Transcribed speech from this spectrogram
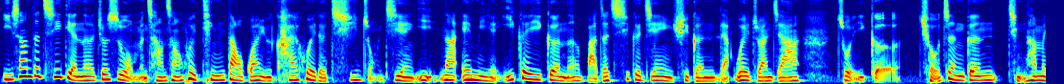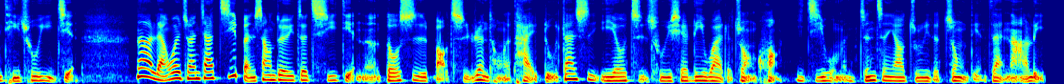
以上这七点呢，就是我们常常会听到关于开会的七种建议。那 Amy 也一个一个呢，把这七个建议去跟两位专家做一个求证，跟请他们提出意见。那两位专家基本上对于这七点呢，都是保持认同的态度，但是也有指出一些例外的状况，以及我们真正要注意的重点在哪里。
